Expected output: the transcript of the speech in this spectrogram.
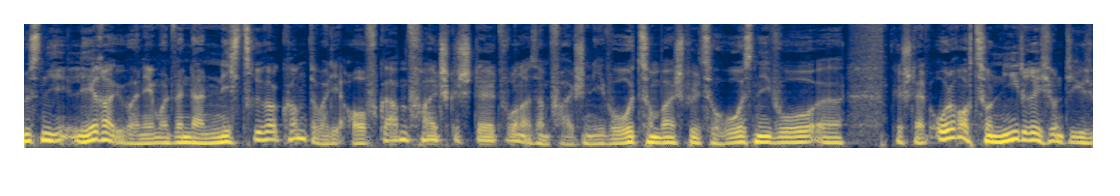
müssen die Lehrer übernehmen. Und wenn da nichts rüberkommt, weil die Aufgaben falsch gestellt wurden, also am falschen Niveau zum Beispiel, zu hohes Niveau äh, gestellt oder auch zu niedrig und die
